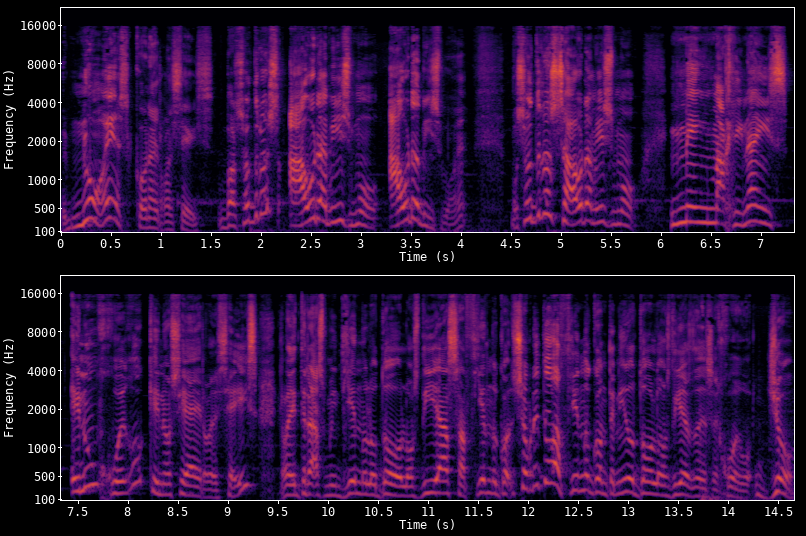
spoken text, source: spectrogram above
no es con R6 Vosotros ahora mismo, ahora mismo, ¿eh? Vosotros ahora mismo me imagináis en un juego que no sea R6, retransmitiéndolo todos los días, haciendo, sobre todo haciendo contenido todos los días de ese juego. Yo,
